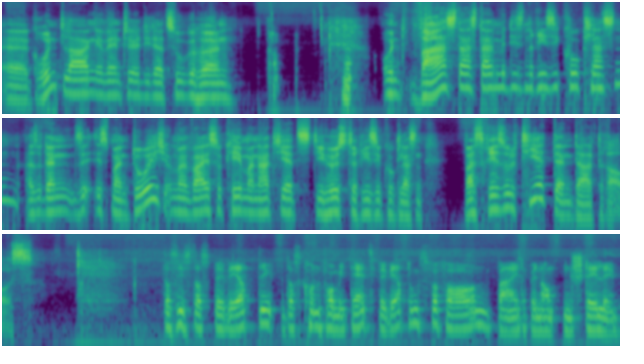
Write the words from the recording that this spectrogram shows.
äh, Grundlagen eventuell, die dazugehören. Ja. Und war es das dann mit diesen Risikoklassen? Also dann ist man durch und man weiß, okay, man hat jetzt die höchste Risikoklassen. Was resultiert denn da draus? Das ist das, Bewertung, das Konformitätsbewertungsverfahren bei der benannten Stelle.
